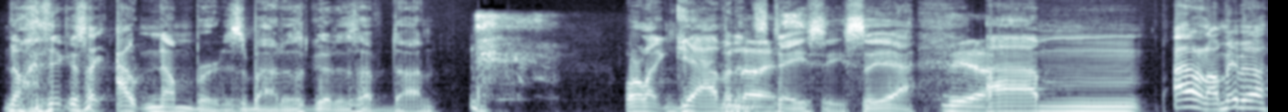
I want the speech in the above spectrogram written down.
No, I think it's like Outnumbered is about as good as I've done. or like Gavin Nice. and Stacey. So yeah. Yeah. Um, I don't know. Maybe I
